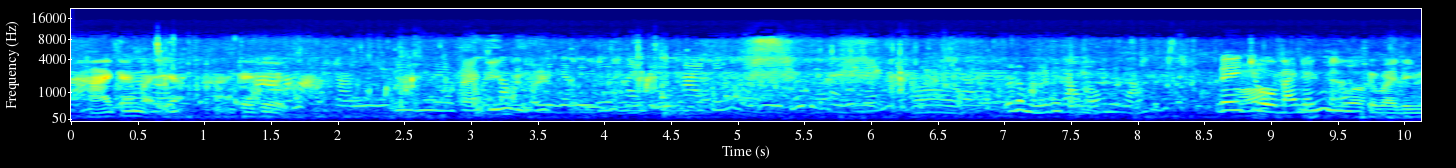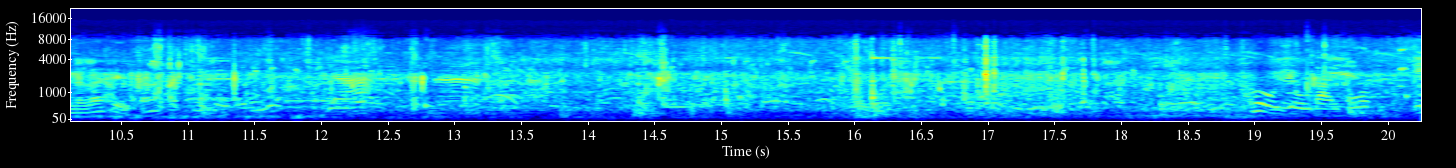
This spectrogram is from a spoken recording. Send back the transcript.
Hai cái mấy á, hai cái rưỡi. hai tiếng rưỡi Đó là mình đi đâu nữa không biết hả? đi chùa Bà Đính nữa Từ bài đình là lá hết á. Dạ. vài cô Vậy dù cô nắng đi thì Ôi. áo đồ nón tập thể này Phải thôi tạm chứ mình Hả? tìm một Ừ. cái thật đồ nón từ mẹ tí nữa Phải sao đi,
